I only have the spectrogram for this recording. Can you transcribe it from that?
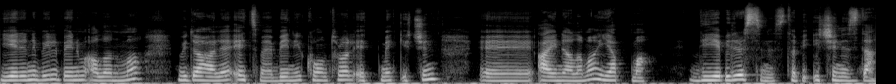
Yerini bil, benim alanıma müdahale etme. Beni kontrol etmek için e, aynalama yapma diyebilirsiniz tabii içinizden.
